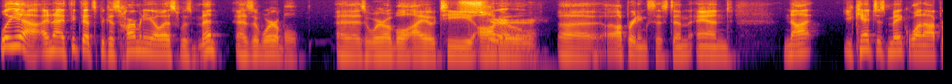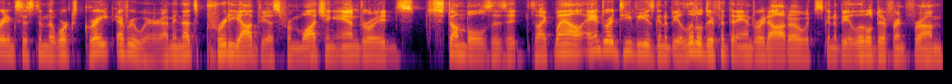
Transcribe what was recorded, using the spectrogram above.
Well, yeah, and I think that's because Harmony OS was meant as a wearable as a wearable IoT sure. auto uh, operating system, and not you can't just make one operating system that works great everywhere. I mean, that's pretty obvious from watching Android's stumbles. Is it's like, well, Android TV is going to be a little different than Android Auto, which is going to be a little different from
